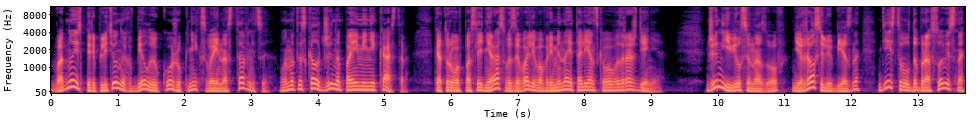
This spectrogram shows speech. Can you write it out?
В одной из переплетенных в белую кожу книг своей наставницы он отыскал джина по имени Кастер, которого в последний раз вызывали во времена итальянского возрождения. Джин явился на зов, держался любезно, действовал добросовестно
